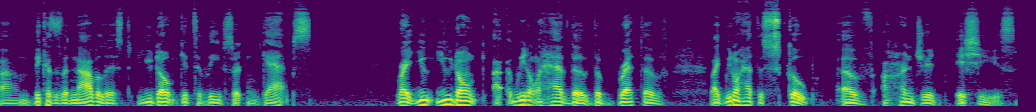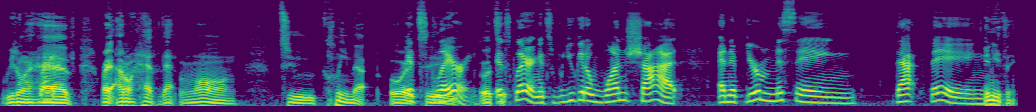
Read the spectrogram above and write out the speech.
um, because as a novelist, you don't get to leave certain gaps, right? You you don't. Uh, we don't have the the breadth of, like, we don't have the scope of a hundred issues. We don't have right. right. I don't have that long to clean up or it's to, glaring. Or to, it's glaring. It's you get a one shot and if you're missing that thing, anything,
